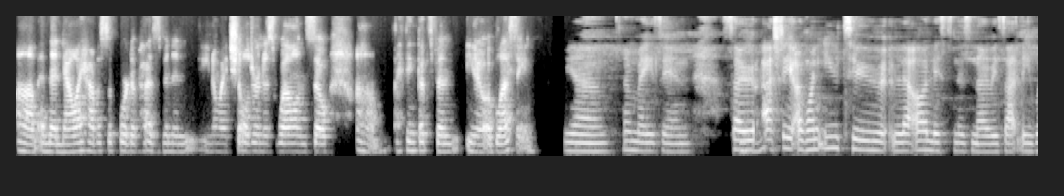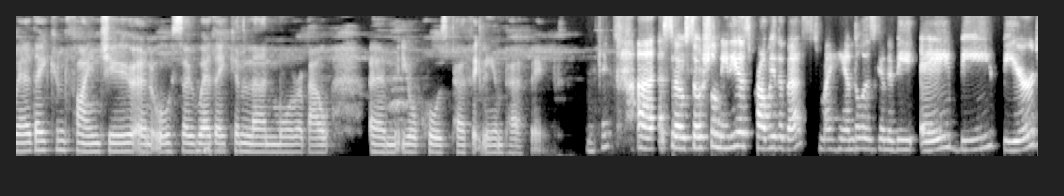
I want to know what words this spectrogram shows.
Um, and then now I have a supportive husband and, you know, my children as well. And so um, I think that's been, you know, a blessing. Yeah, amazing. So, mm-hmm. Ashley, I want you to let our listeners know exactly where they can find you and also where mm-hmm. they can learn more about um, your cause, Perfectly Imperfect. Okay. Uh, so social media is probably the best. My handle is going to be AB Beard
